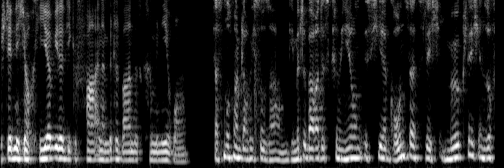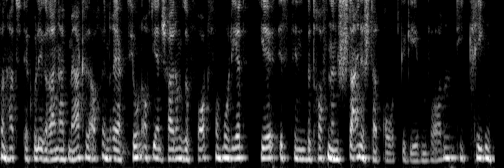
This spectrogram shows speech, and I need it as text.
Besteht nicht auch hier wieder die Gefahr einer mittelbaren Diskriminierung? Das muss man, glaube ich, so sagen. Die mittelbare Diskriminierung ist hier grundsätzlich möglich. Insofern hat der Kollege Reinhard Merkel auch in Reaktion auf die Entscheidung sofort formuliert, hier ist den Betroffenen Steine statt Brot gegeben worden. Die kriegen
